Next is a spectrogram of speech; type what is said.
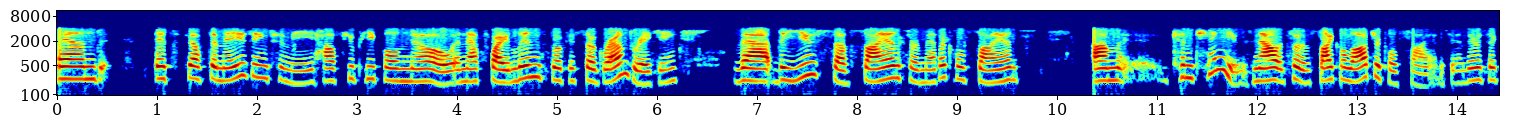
And it's just amazing to me how few people know, and that's why Lynn's book is so groundbreaking, that the use of science or medical science um, continues. Now it's sort of psychological science, and there's a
